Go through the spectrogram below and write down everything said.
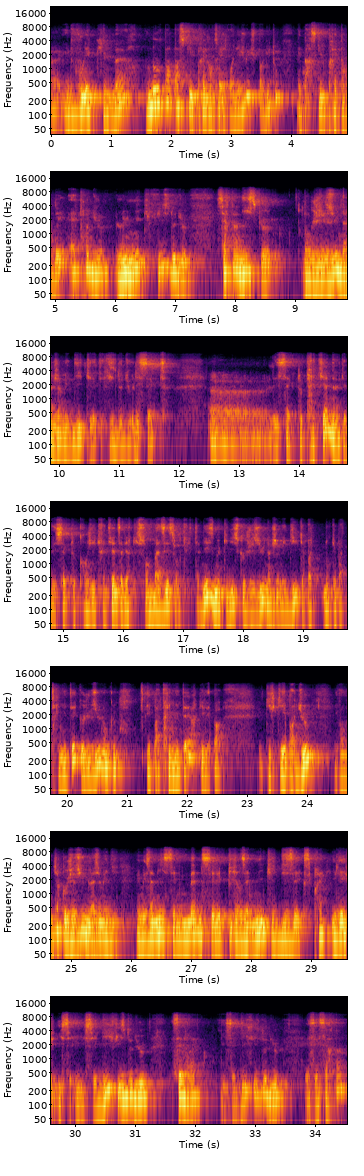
Euh, ils voulaient qu'il meure, non pas parce qu'il prétendait être roi des Juifs, pas du tout, mais parce qu'il prétendait être Dieu, l'unique fils de Dieu. Certains disent que donc Jésus n'a jamais dit qu'il était fils de Dieu. Les sectes euh, les sectes chrétiennes, il y a des sectes, quand chrétiennes, c'est-à-dire qui sont basées sur le christianisme, qui disent que Jésus n'a jamais dit qu'il n'y a, a, pas de Trinité, que Jésus n'est pas trinitaire, qu'il n'est pas, qui n'est pas Dieu. Ils vont dire que Jésus ne l'a jamais dit. Mais mes amis, c'est même c'est les pires ennemis qui le disaient exprès. Il est, il s'est dit fils de Dieu. C'est vrai, il s'est dit fils de Dieu. Et c'est certain.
